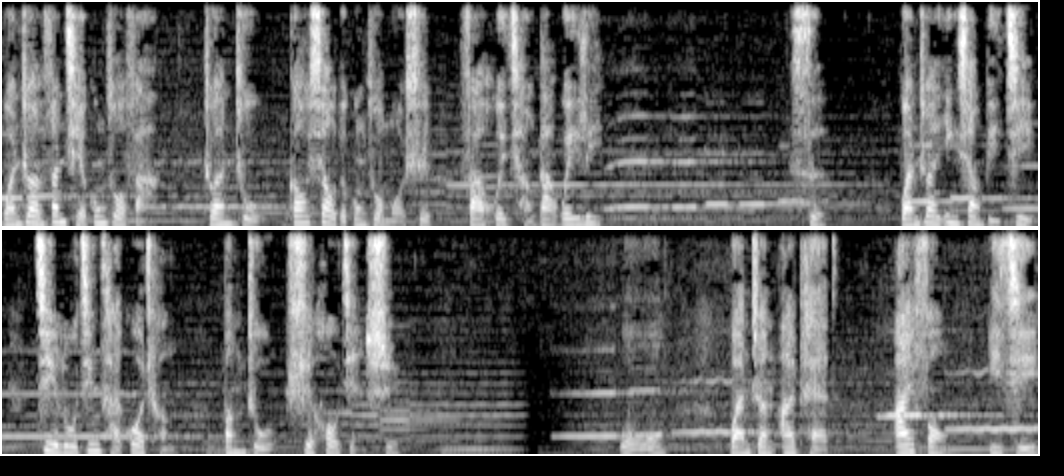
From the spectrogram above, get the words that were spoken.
玩转番茄工作法，专注高效的工作模式，发挥强大威力。四，玩转印象笔记，记录精彩过程，帮助事后检视。五，玩转 iPad、iPhone。以及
